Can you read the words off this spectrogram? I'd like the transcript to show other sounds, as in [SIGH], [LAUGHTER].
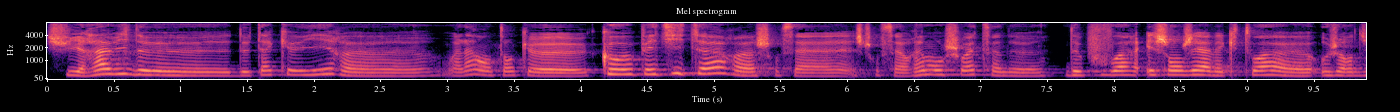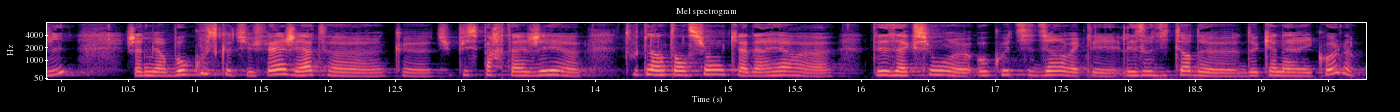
Je suis ravie de, de t'accueillir, euh, voilà, en tant que coopétiteur. Euh, je trouve ça, je trouve ça vraiment chouette de, de pouvoir échanger avec toi euh, aujourd'hui. J'admire beaucoup ce que tu fais. J'ai hâte que tu puisses partager toute l'intention qu'il y a derrière tes actions au quotidien avec les, les auditeurs de, de Canary Call.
